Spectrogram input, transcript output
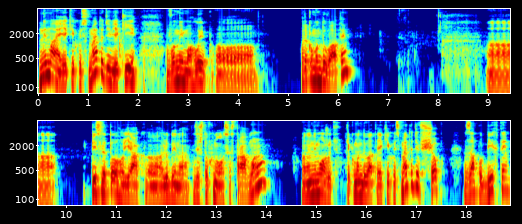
немає якихось методів, які вони могли б рекомендувати після того, як людина зіштовхнулася з травмою. Вони не можуть рекомендувати якихось методів, щоб запобігти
